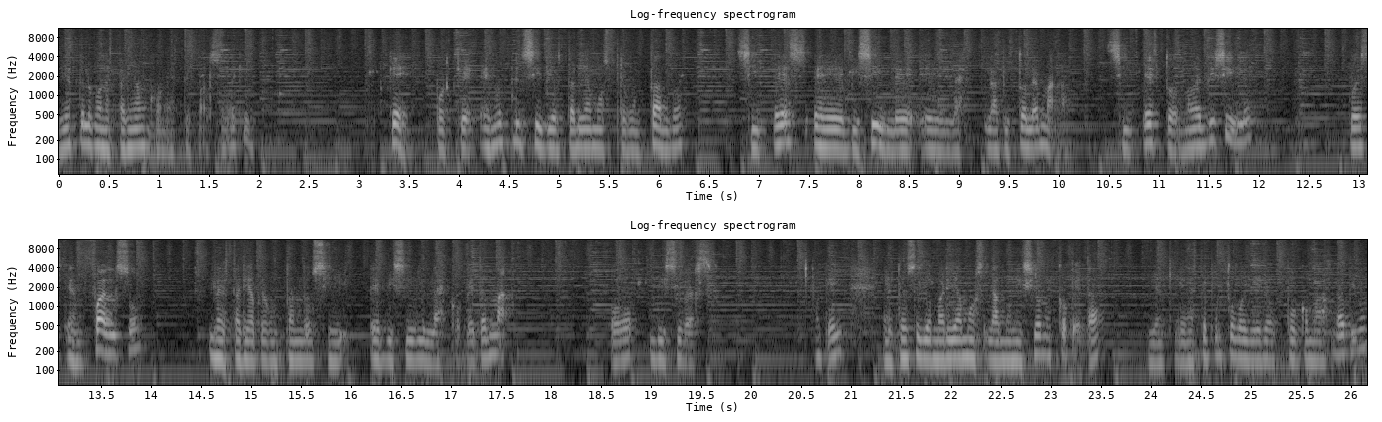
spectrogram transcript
y este lo conectaríamos con este falso de aquí. ¿por qué? porque en un principio estaríamos preguntando si es eh, visible eh, la, pistola en mano. Si esto no es visible pues en falso me estaría preguntando si es visible la escopeta en mano o viceversa. Ok entonces llamaríamos la munición escopeta y aquí en este punto voy a ir un poco más rápido.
